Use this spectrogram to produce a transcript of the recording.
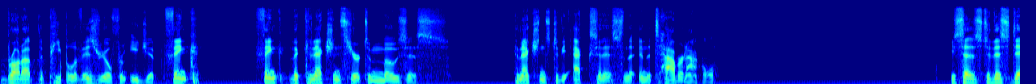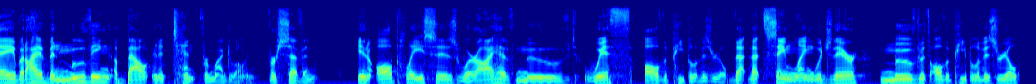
brought up the people of Israel from Egypt. Think think the connections here to Moses, connections to the Exodus in the, in the tabernacle. He says, To this day, but I have been moving about in a tent for my dwelling. Verse 7 In all places where I have moved with all the people of Israel. That, that same language there, moved with all the people of Israel,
